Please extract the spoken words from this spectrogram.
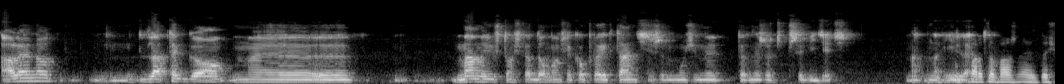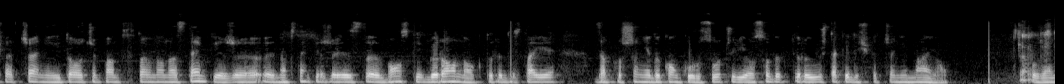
ale no, dlatego e, mamy już tą świadomość jako projektanci, że musimy pewne rzeczy przewidzieć. Na, na ile? Bardzo ważne jest doświadczenie i to, o czym Pan wspomniał na wstępie, że, na wstępie, że jest wąskie grono, które dostaje zaproszenie do konkursu, czyli osoby, które już takie doświadczenie mają. Tak, tak.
